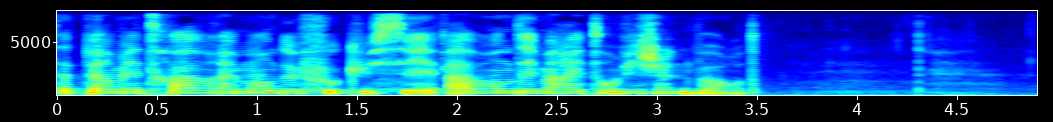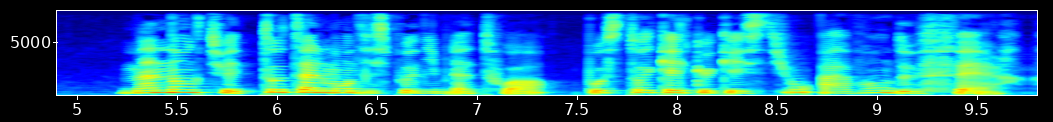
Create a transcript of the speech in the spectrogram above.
Ça te permettra vraiment de focuser avant de démarrer ton vision board. Maintenant que tu es totalement disponible à toi, pose-toi quelques questions avant de faire.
